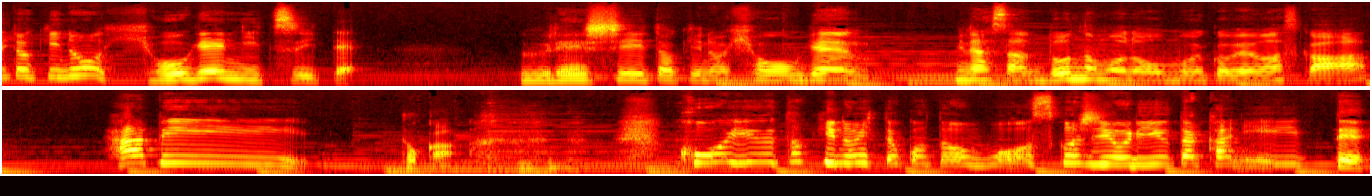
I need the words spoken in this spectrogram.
い時の表現について。嬉しい時の表現。皆さん、どんなものを思い浮かべますか？?Happy! とか。こういう時の一言をもう少しより豊かにって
